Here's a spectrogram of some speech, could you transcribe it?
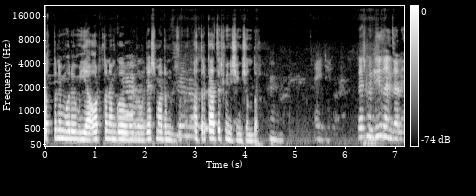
অর্থনে মরম ইয়া অর্থনাম গো রেশমার আতর কাজের ফিনিশিং সুন্দর। হুম এই যে। রেশমি ডিজাইন জানে?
